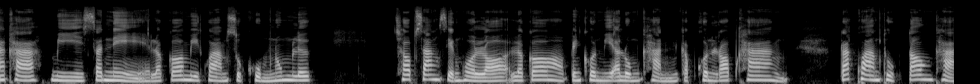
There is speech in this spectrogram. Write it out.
นะคะ มีเสน่ห์แล้วก็มีความสุขุมนุ่มลึก ชอบสร้างเสียงหัวเราะ แล้วก็เป็นคนมีอารมณ์ขันกับคนรอบข้าง รักความถูกต้องค่ะ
